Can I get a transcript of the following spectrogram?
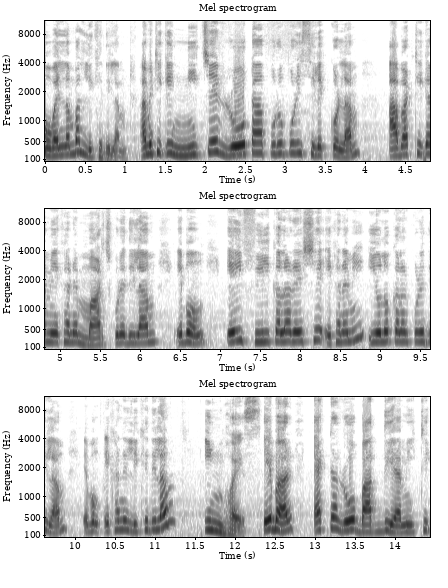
মোবাইল নাম্বার লিখে দিলাম। আমি ঠিক এই নিচের রোটা পুরোপুরি সিলেক্ট করলাম। আবার ঠিক আমি এখানে মার্চ করে দিলাম এবং এই ফিল কালার এসে এখানে আমি ইয়েলো কালার করে দিলাম এবং এখানে লিখে দিলাম ইনভয়েস। এবার একটা রো বাদ দিয়ে আমি ঠিক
